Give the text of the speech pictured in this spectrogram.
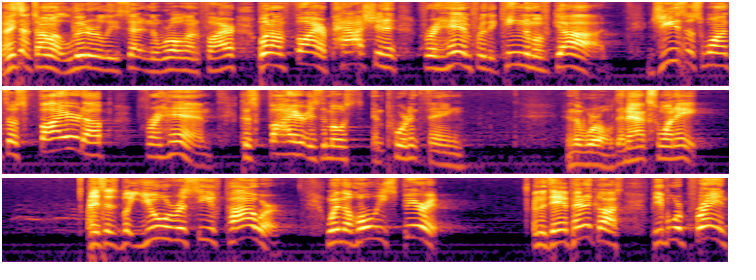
Now, he's not talking about literally setting the world on fire, but on fire, passionate for Him, for the kingdom of God. Jesus wants us fired up for Him because fire is the most important thing in the world. In Acts 1 8, it says, But you will receive power when the Holy Spirit on the day of Pentecost, people were praying.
